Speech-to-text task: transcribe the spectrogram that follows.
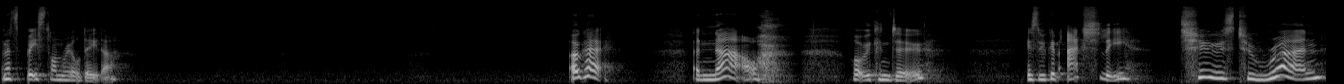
and it's based on real data. Okay, and now what we can do is we can actually choose to run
